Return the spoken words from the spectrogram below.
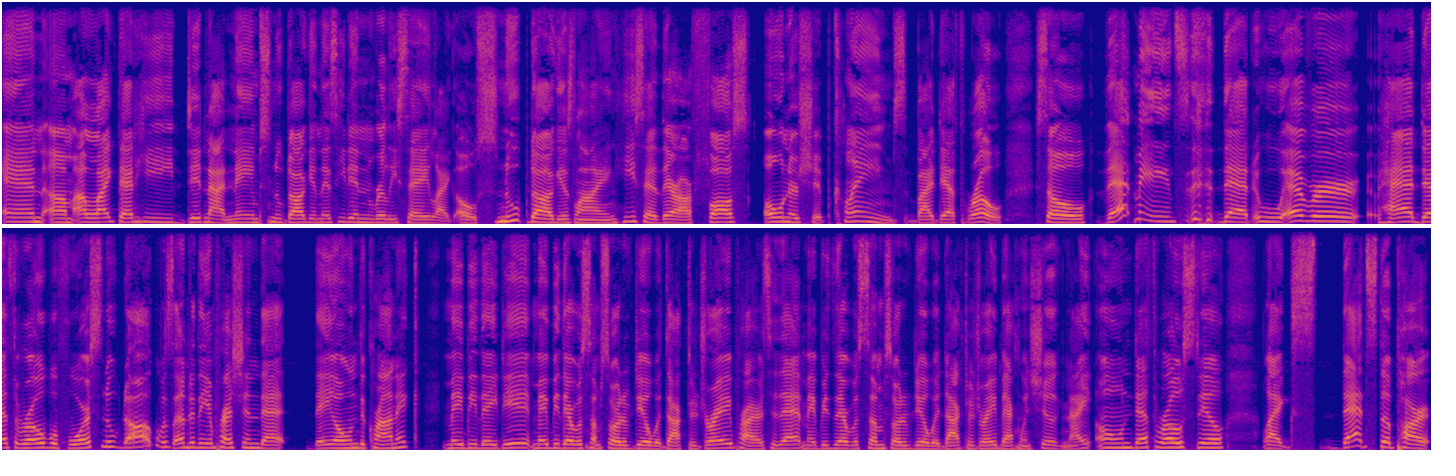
And um, I like that he did not name Snoop Dogg in this. He didn't really say, like, oh, Snoop Dogg is lying. He said there are false ownership claims by Death Row. So that means that whoever had Death Row before Snoop Dogg was under the impression that they owned the Chronic Maybe they did. Maybe there was some sort of deal with Dr. Dre prior to that. Maybe there was some sort of deal with Dr. Dre back when Suge Knight owned Death Row still. Like, that's the part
